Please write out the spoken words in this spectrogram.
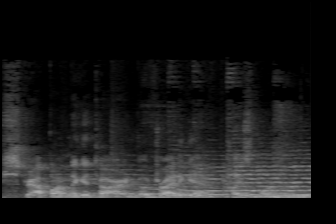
strap on the guitar and go try it again. Play some more.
